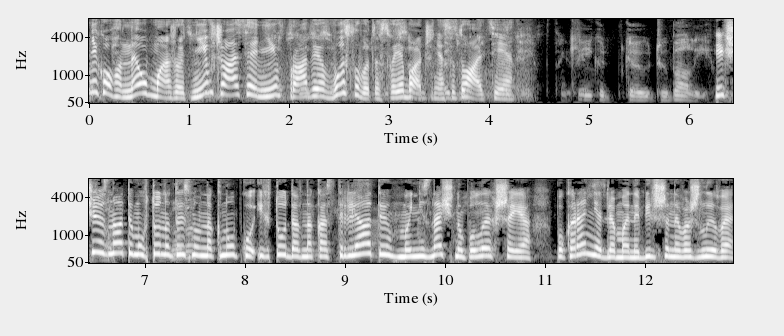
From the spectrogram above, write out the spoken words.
Нікого не обмежують ні в часі, ні в праві висловити своє бачення ситуації. Якщо я знатиму, хто натиснув на кнопку і хто дав наказ стріляти, мені значно полегшає. Покарання для мене більше не важливе.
